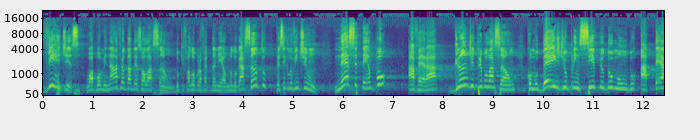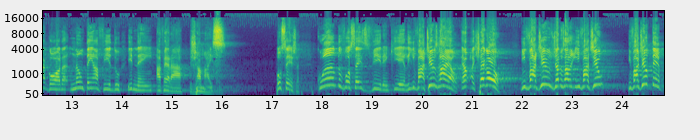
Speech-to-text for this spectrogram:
virdes o abominável da desolação, do que falou o profeta Daniel no lugar santo, versículo 21. Nesse tempo haverá grande tribulação, como desde o princípio do mundo até agora não tem havido e nem haverá jamais. Ou seja, quando vocês virem que ele invadiu Israel, é, chegou, invadiu Jerusalém, invadiu, invadiu o templo.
